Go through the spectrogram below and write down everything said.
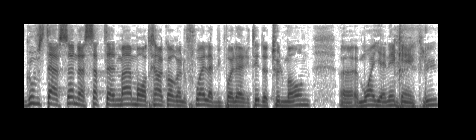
Gustafsson a certainement montré encore une fois la bipolarité de tout le monde, euh, moi, Yannick inclus.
